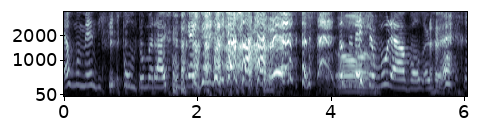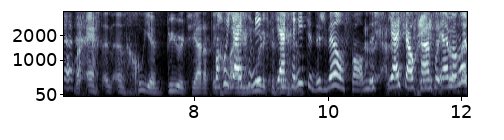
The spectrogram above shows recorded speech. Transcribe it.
elk moment die fietspomp door mijn ruit kon kijken. dat ze Oh. deze zo'n woedeaanval ook echt. eh. Maar echt een, een goede buurt. Ja, dat is Maar goed, jij geniet, jij geniet er dus wel van. Dus Ja, jij zou gaan voor is Emma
